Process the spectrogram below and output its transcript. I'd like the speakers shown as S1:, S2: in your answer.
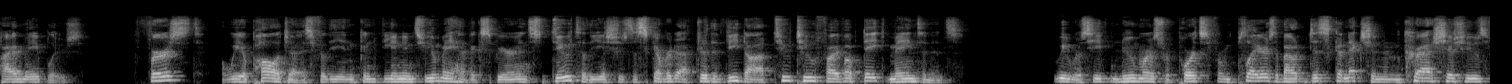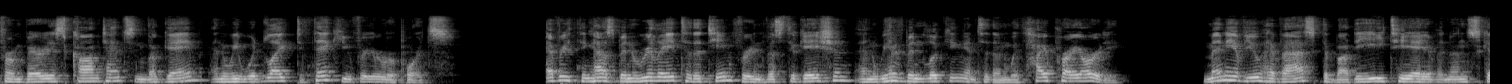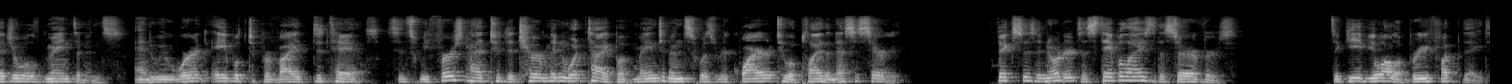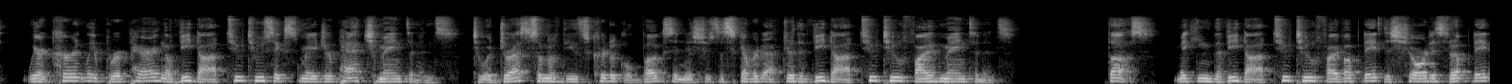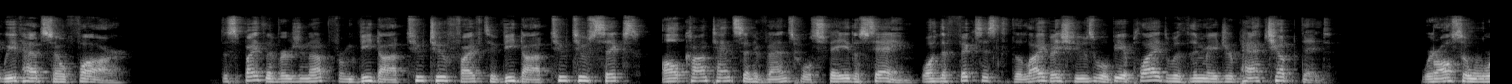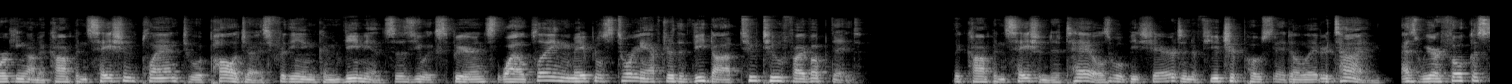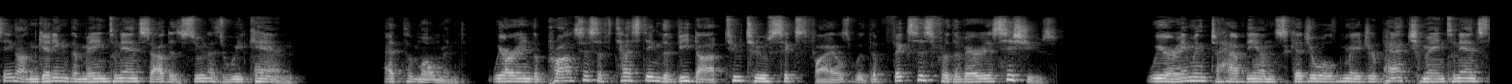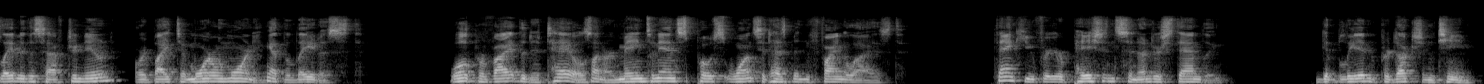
S1: Hi Maplers. First, we apologize for the inconvenience you may have experienced due to the issues discovered after the V.225 update maintenance. We received numerous reports from players about disconnection and crash issues from various contents in the game, and we would like to thank you for your reports. Everything has been relayed to the team for investigation, and we have been looking into them with high priority. Many of you have asked about the ETA of an unscheduled maintenance, and we weren't able to provide details since we first had to determine what type of maintenance was required to apply the necessary fixes in order to stabilize the servers. To give you all a brief update, we are currently preparing a V.226 major patch maintenance to address some of these critical bugs and issues discovered after the V.225 maintenance. Thus, making the V.225 update the shortest update we've had so far. Despite the version up from V.225 to V.226, all contents and events will stay the same, while the fixes to the live issues will be applied with the major patch update. We're also working on a compensation plan to apologize for the inconveniences you experienced while playing MapleStory after the V.225 update. The compensation details will be shared in a future post at a later time, as we are focusing on getting the maintenance out as soon as we can. At the moment, we are in the process of testing the V.226 files with the fixes for the various issues. We are aiming to have the unscheduled major patch maintenance later this afternoon, or by tomorrow morning at the latest. We'll provide the details on our maintenance post once it has been finalized. Thank you for your patience and understanding. Giblian Production Team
